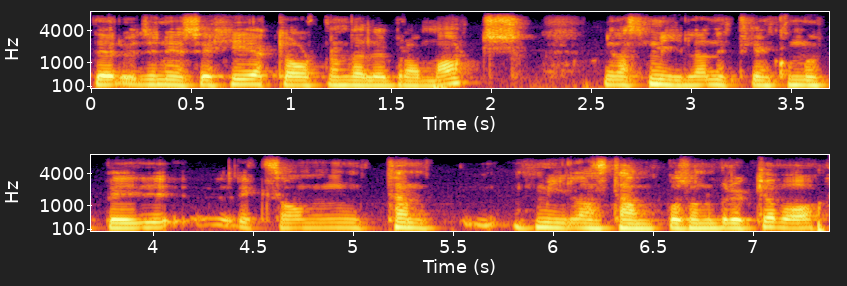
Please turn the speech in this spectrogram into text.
där Udinese helt klart en väldigt bra match. Medan Milan inte kan komma upp i liksom temp Milans tempo som det brukar vara.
